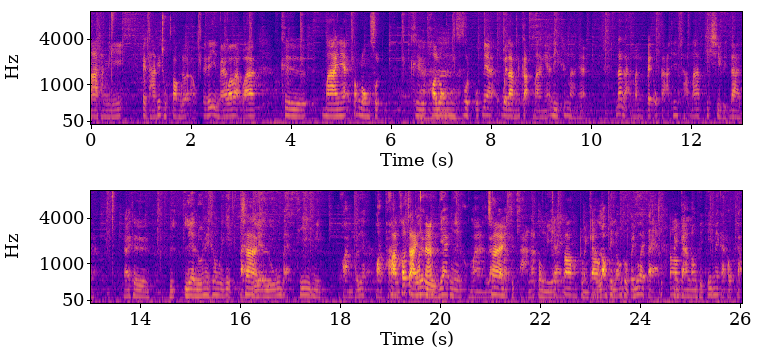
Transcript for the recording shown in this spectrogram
มาทางนี้เป็นทางที่ถูกต้องหรือเปล่าเคยได้ยินไหมว่าแบบว่า คือไม้เนี้ยต้องลงสุด คือพอลงสุดปุ๊บเนี่ยเวลามันกลับมาเงี้ยดีขึ้นมาเงี้ยนั่นแหละมันเป็นโอกาสที่สามารถพลิกชีวิตได้เลย นั่นคือเรียนรู้ในช่วงวิกฤตแต่ใช่เรียนรู้แบบที่มีความเขาเรียกปลอดภัยความเข้าใจด้วยนะก็คือแยกเงินออกมาแล้วใช่ก็มาศึกษาหน้าตรงนี้ถูได้กต้องเหมือนถูกต้กัอนงลองผิดลองถูกไปด้วย แต่ถูกต้อง เป็นการลองผิดที่ไม่กระทบกับ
